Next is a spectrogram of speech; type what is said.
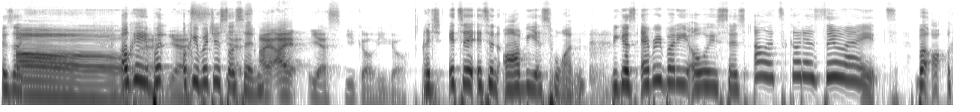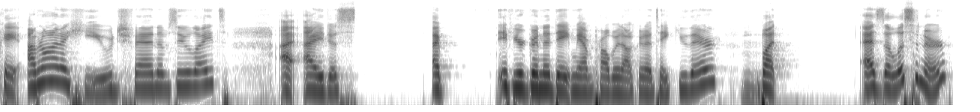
is like oh. Okay, but- okay, but just yes. listen. I, I, yes, you go, you go. it's it's a it's an obvious one because everybody always says, "Oh, let's go to zoo lights." But uh, okay, I'm not a huge fan of zoo lights. I I just I if you're gonna date me, I'm probably not gonna take you there. Mm. But as a listener,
